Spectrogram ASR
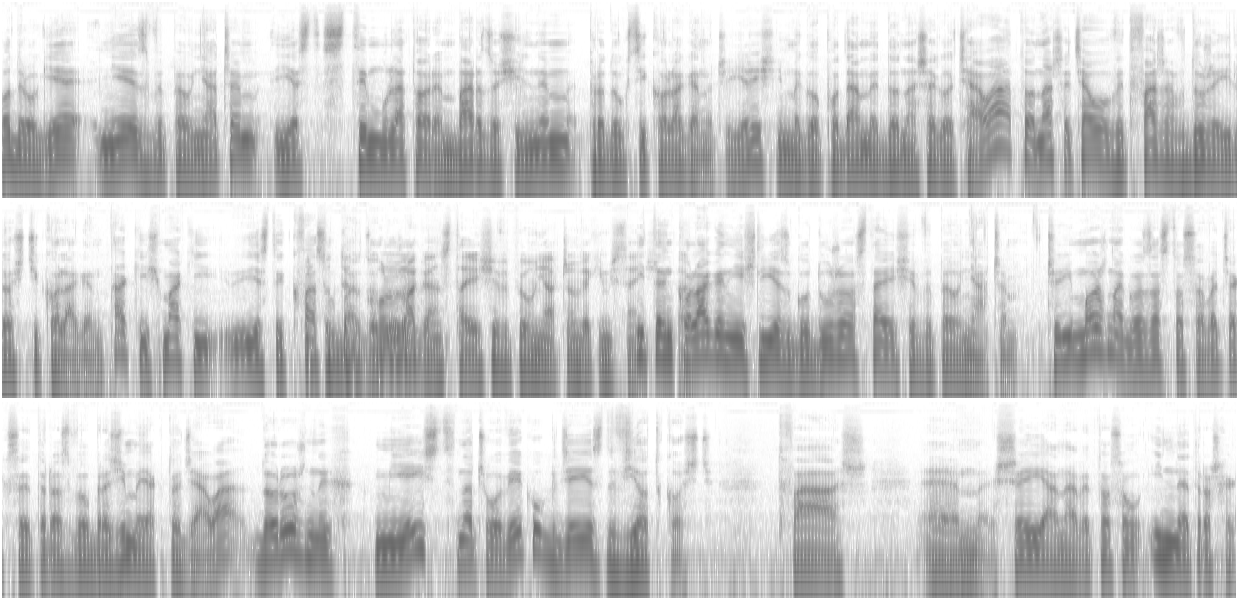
Po drugie, nie jest wypełniaczem, jest stymulatorem bardzo silnym produkcji kolagenu. Czyli jeśli my go podamy do naszego ciała, to nasze ciało wytwarza w dużej ilości kolagen. Taki, śmaki, jest tych To kwasów ten bardzo dużo. kolagen staje się wypełniaczem w jakimś sensie. I ten tak? kolagen, jeśli jest go dużo, staje się wypełniaczem. Czyli można go zastosować, jak sobie teraz wyobrazimy, jak to działa, do różnych miejsc na człowieku, gdzie jest wiotkość. Twarz, szyja nawet. To są inne troszkę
